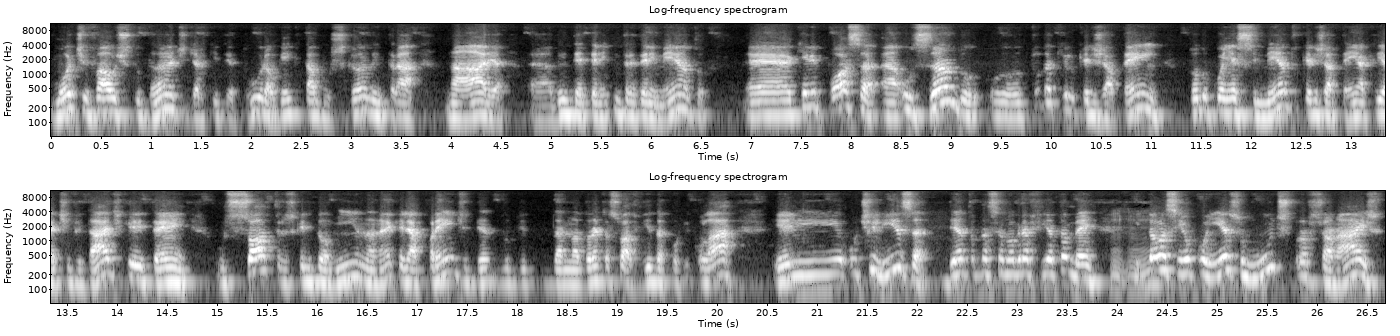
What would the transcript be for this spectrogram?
motivar o estudante de arquitetura, alguém que está buscando entrar na área é, do entretenimento, é, que ele possa, é, usando tudo aquilo que ele já tem, todo o conhecimento que ele já tem, a criatividade que ele tem, os softwares que ele domina, né, que ele aprende dentro de, durante a sua vida curricular, ele utiliza dentro da cenografia também. Uhum. Então, assim, eu conheço muitos profissionais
